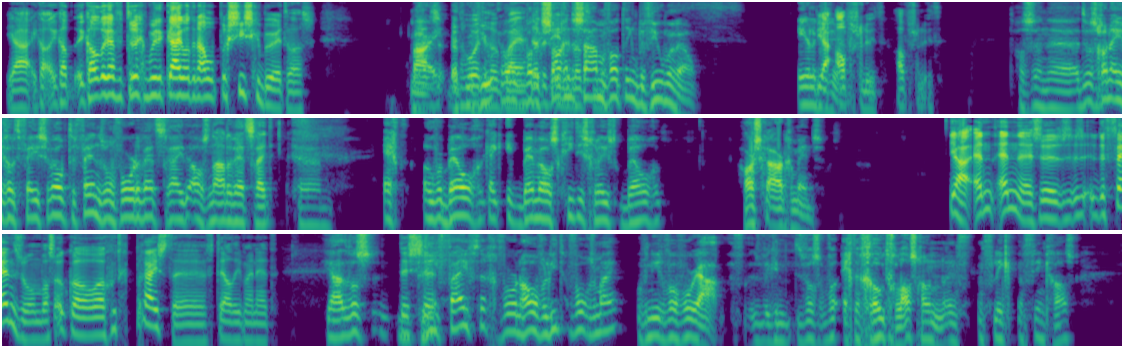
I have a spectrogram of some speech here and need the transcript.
ja, ik had, ik, had, ik had nog even terug moeten kijken wat er nou precies gebeurd was. Maar dat, dat hoort er ook bij. Wat, wat ik zag in de samenvatting beviel me wel. Eerlijk gezegd. Ja, absoluut. Absoluut was, een, uh, het was gewoon één groot feest. Zowel op de fanzone voor de wedstrijd als na de wedstrijd. Uh, echt over Belgen. Kijk, ik ben wel eens kritisch geweest op Belgen. Hartstikke aardige mensen. Ja, en, en uh, ze, de fanzone was ook wel goed geprijsd, vertelde je mij net. Ja, het was dus, 3,50 voor een halve liter volgens mij. Of in ieder geval voor, ja, het was echt een groot glas. Gewoon een, een, flink, een flink glas.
